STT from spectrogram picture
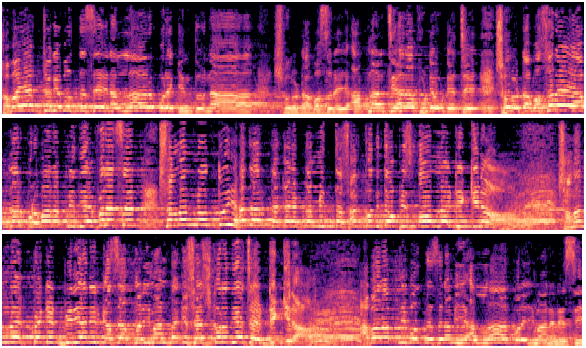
সবাই একযোগে বলতেছেন, আল্লাহর উপরে কিন্তু না। ষোলোটা বছরে আপনার চেহারা ফুটে উঠেছে, ষোলোটা বছরে আপনার প্রমাণ আপনি দিয়ে ফেলেছেন। সামান্য দুই হাজার টাকায় একটা মিথ্যা সাক্ষ্য দিতে অফিস পাওয়ার নয়, ঠিক কিনা? সামান্য এক প্যাকেট বিরিয়ানির কাছে আপনার ইমানটাকে শেষ করে দিয়েছেন, ঠিক কিনা? আবার আপনি বলতেছেন, আমি আল্লাহর পরে ইমান এনেছি।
